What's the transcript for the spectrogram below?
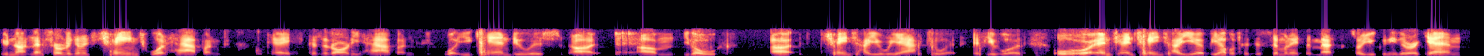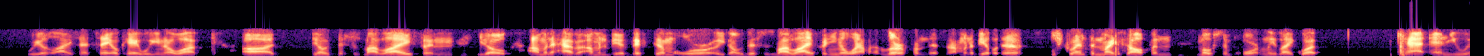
you're not necessarily going to change what happened, okay? Because it already happened. What you can do is, uh, um, you know, uh, change how you react to it, if you would, or, and and change how you be able to disseminate the message, so you can either again realize that, say, okay, well, you know what, uh, you know this is my life and you know i'm to have a, i'm to be a victim or you know this is my life and you know what i'm to learn from this and i'm to be able to strengthen myself and most importantly like what Kat and you,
